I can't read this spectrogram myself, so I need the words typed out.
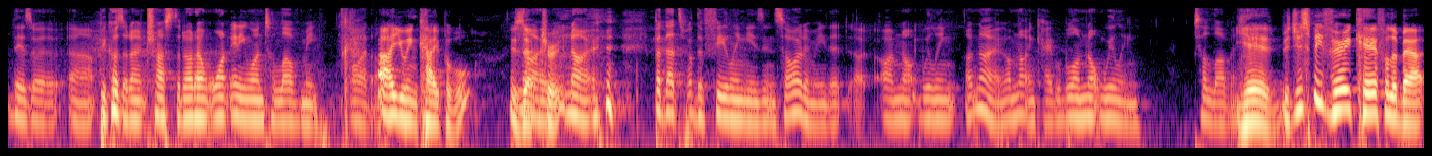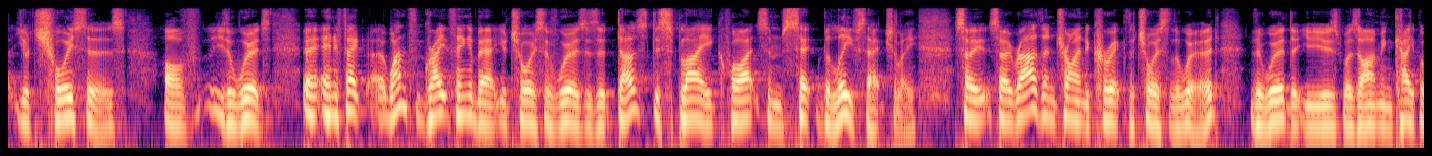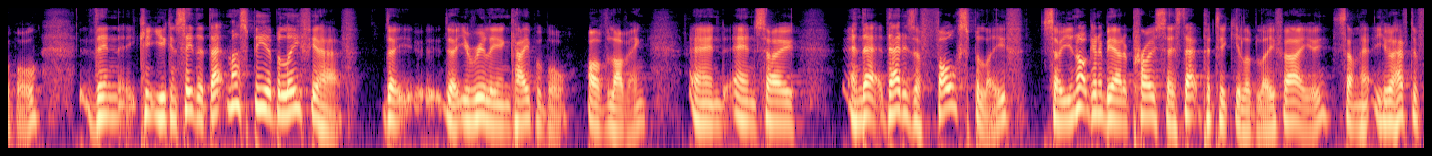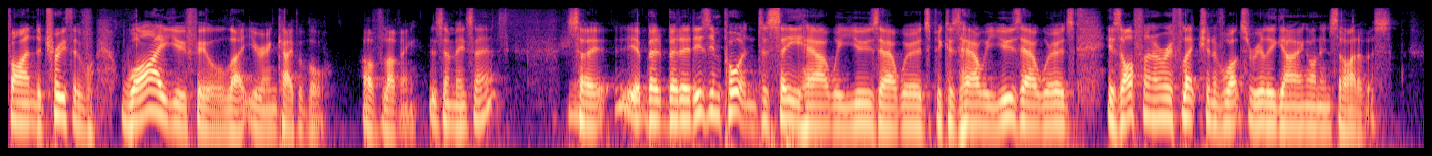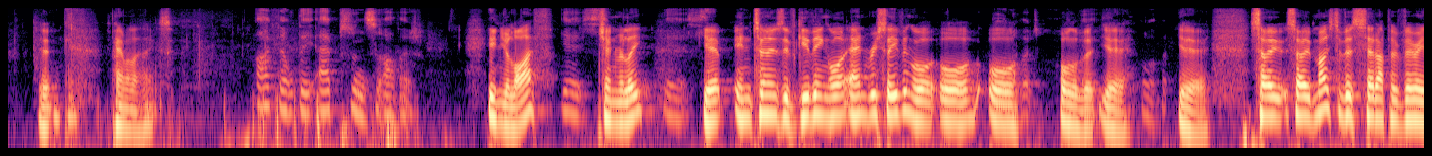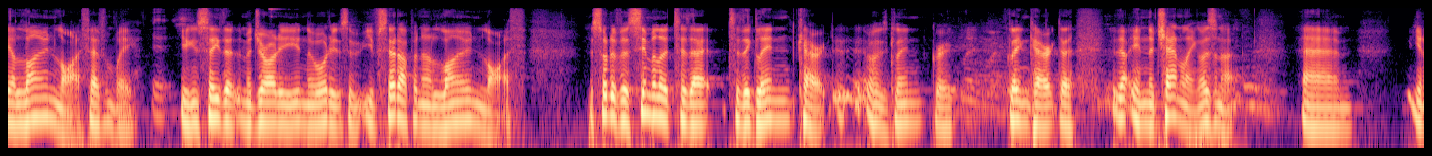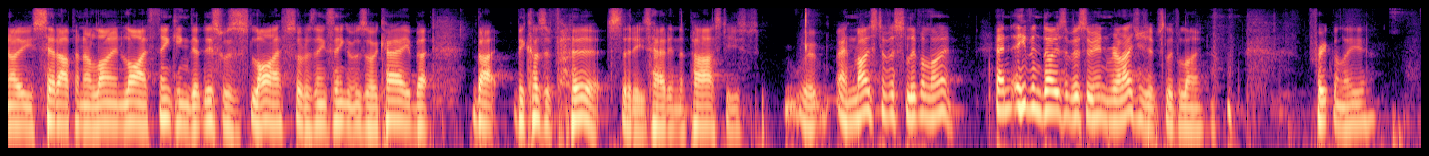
there's a uh, because I don't trust that I don't want anyone to love me either. Are you incapable? Is no, that true? No, but that's what the feeling is inside of me that I, I'm not willing. Oh, no, I'm not incapable. I'm not willing to love anyone. Yeah, but just be very careful about your choices of the words. Uh, And in fact, uh, one th- great thing about your choice of words is it does display quite some set beliefs, actually. So, so rather than trying to correct the choice of the word, the word that you used was "I'm incapable." Then you can see that that must be a belief you have that that you're really incapable of loving, and and so and that that is a false belief. So you're not going to be able to process that particular belief, are you? Somehow you have to find the truth of why you feel like you're incapable of loving. Does that make sense? So, yeah, but but it is important to see how we use our words because how we use our words is often a reflection of what's really going on inside of us. Yeah. Pamela, thanks. I felt the absence of it. In your life, Yes. generally, Yes. Yep. In terms of giving or and receiving, or or or All of it. all of it, yeah, All of it. yeah. So so most of us set up a very alone life, haven't we? Yes. You can see that the majority in the audience, you've set up an alone life. It's sort of a similar to that to the Glenn character. Oh, it was Glenn Greg Glenn character in the channeling, wasn't it? Um, you know, set up an alone life, thinking that this was life, sort of thing, thinking it was okay, but but because of hurts that he's had in the past, he's and most of us live alone, and even those of us who are in relationships live alone frequently. Yeah,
